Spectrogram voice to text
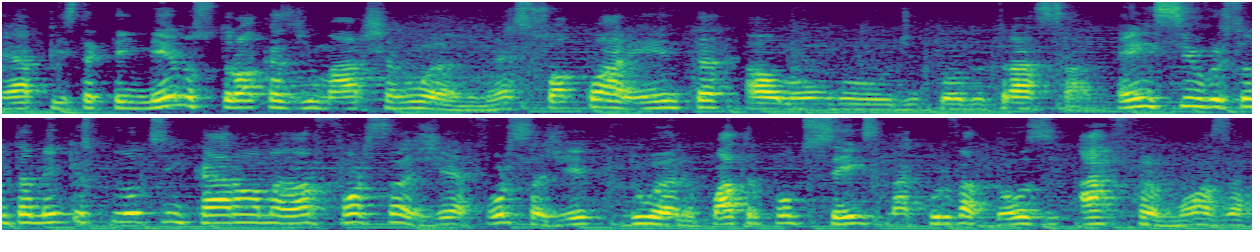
é a pista que tem menos trocas de marcha no ano, né? Só 40 ao longo de todo o traçado. É em Silverstone também que os pilotos encaram a maior força G, a força G do ano, 4.6 na curva 12, a famosa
